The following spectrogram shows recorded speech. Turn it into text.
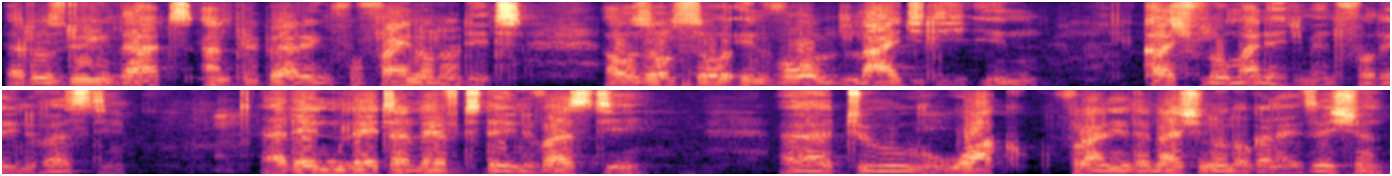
that was doing that and preparing for final audits. I was also involved largely in cash flow management for the university. I then later left the university uh, to work for an international organization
